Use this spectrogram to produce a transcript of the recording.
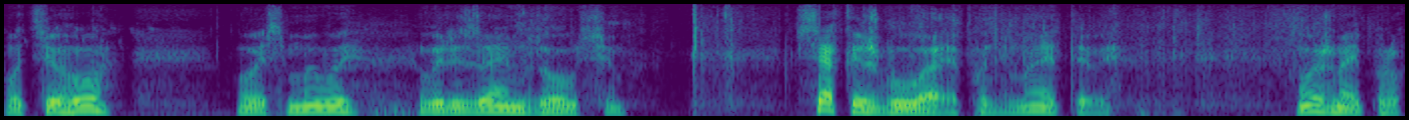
Оцього ось ми ви- вирізаємо зовсім. Всяке ж буває, понімаєте ви? Можна і прок.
